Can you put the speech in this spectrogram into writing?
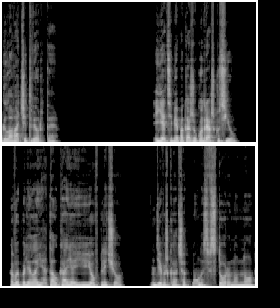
Глава четвертая. «Я тебе покажу кудряшку Сью», — выпалила я, толкая ее в плечо. Девушка отшатнулась в сторону, но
